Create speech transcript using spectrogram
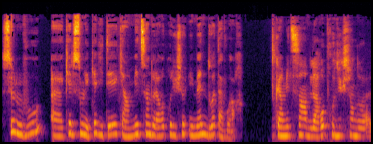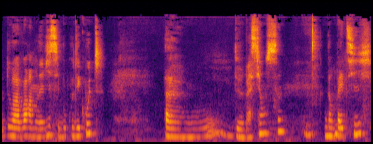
Selon vous, euh, quelles sont les qualités qu'un médecin de la reproduction humaine doit avoir? Ce qu'un médecin de la reproduction doit, doit avoir, à mon avis, c'est beaucoup d'écoute, euh, de patience, d'empathie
